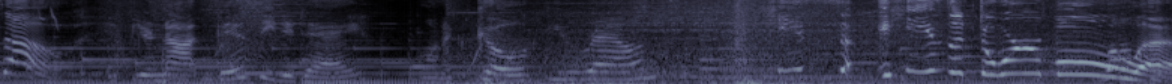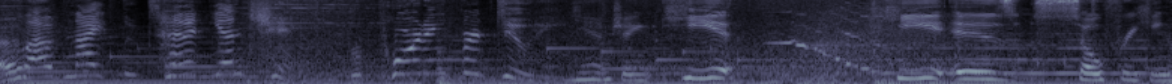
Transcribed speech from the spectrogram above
So, if you're not busy today, want to go a few rounds? He's he's adorable. Cloud Knight Lieutenant Yanqing, reporting for duty. Yanqing, he he is so freaking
